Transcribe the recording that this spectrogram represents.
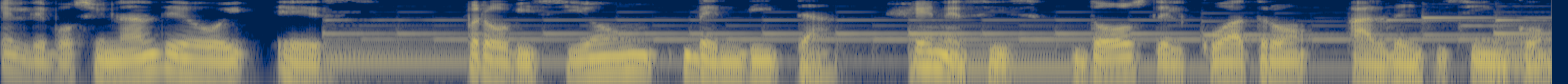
El devocional de hoy es Provisión bendita. Génesis 2 del 4 al 25.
